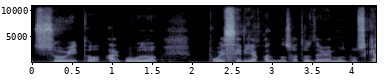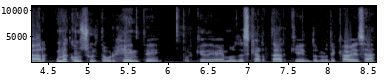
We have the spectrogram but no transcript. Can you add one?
súbito, agudo, pues sería cuando nosotros debemos buscar una consulta urgente porque debemos descartar que el dolor de cabeza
